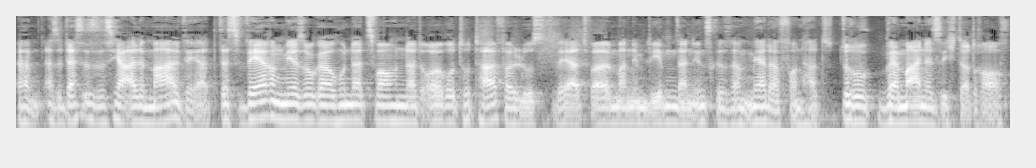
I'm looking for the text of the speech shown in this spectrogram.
also das ist es ja allemal wert. Das wären mir sogar 100, 200 Euro Totalverlust wert, weil man im Leben dann insgesamt mehr davon hat. So wäre meine Sicht da drauf.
